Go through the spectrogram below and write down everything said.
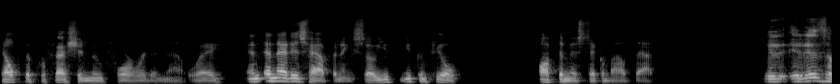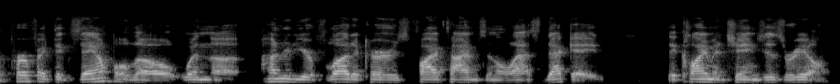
help the profession move forward in that way. And, and that is happening. So you, you can feel optimistic about that. It, it is a perfect example, though, when the hundred-year flood occurs five times in the last decade, the climate change is real.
